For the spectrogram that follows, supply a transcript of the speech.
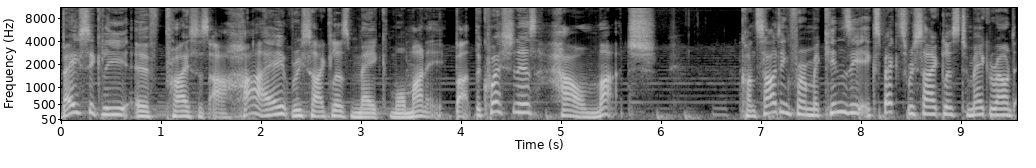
Basically, if prices are high, recyclers make more money. But the question is how much? Consulting firm McKinsey expects recyclers to make around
